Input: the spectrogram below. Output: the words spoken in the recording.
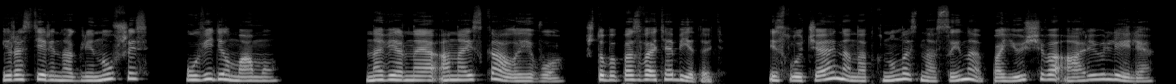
и, растерянно оглянувшись, увидел маму. Наверное, она искала его, чтобы позвать обедать, и случайно наткнулась на сына, поющего арию Леля,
